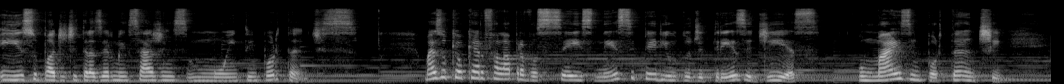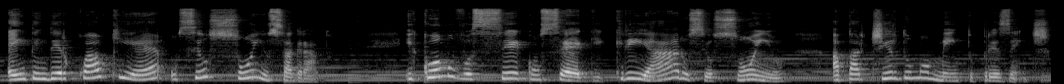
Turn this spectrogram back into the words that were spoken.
e isso pode te trazer mensagens muito importantes. Mas o que eu quero falar para vocês nesse período de 13 dias, o mais importante é entender qual que é o seu sonho sagrado. E como você consegue criar o seu sonho a partir do momento presente?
